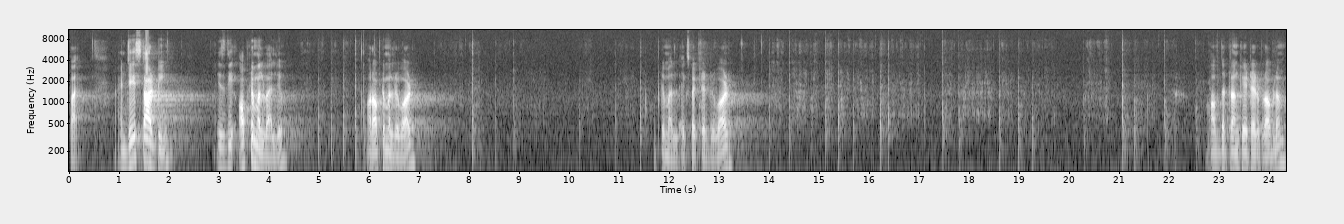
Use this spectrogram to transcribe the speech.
pi and j star t is the optimal value or optimal reward optimal expected reward. Of the truncated problem.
